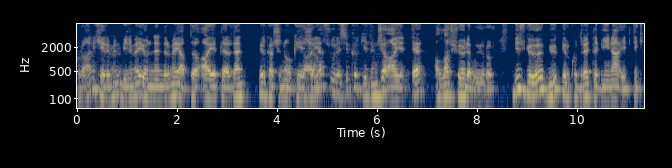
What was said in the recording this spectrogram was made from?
Kur'an-ı Kerim'in bilime yönlendirme yaptığı ayetlerden birkaçını okuyacağım. Zariyat suresi 47. ayette Allah şöyle buyurur. Biz göğü büyük bir kudretle bina ettik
